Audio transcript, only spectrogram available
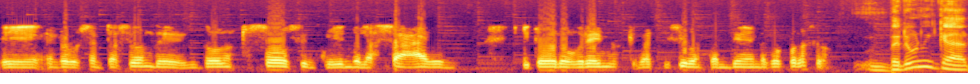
eh, en representación de, todos nuestros socios, incluyendo la SAG y todos los gremios que participan también en la corporación. Verónica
